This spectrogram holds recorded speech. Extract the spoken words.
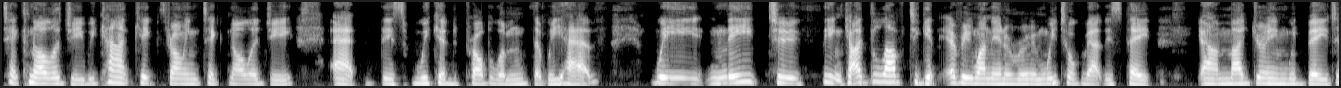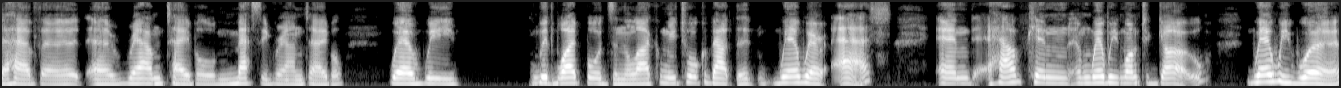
technology. We can't keep throwing technology at this wicked problem that we have. We need to think. I'd love to get everyone in a room. We talk about this, Pete. Um, my dream would be to have a, a round table, massive round table, where we with whiteboards and the like, and we talk about the where we're at and how can and where we want to go, where we were,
